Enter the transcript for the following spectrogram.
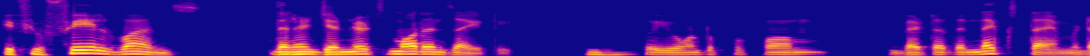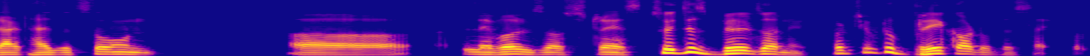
if you fail once, then it generates more anxiety. Mhm. So you want to perform better the next time, and that has its own uh, levels of stress. So it just builds on it. But you have to break out of the cycle.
